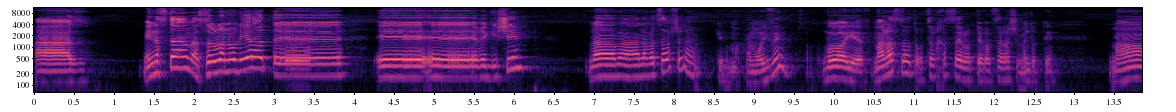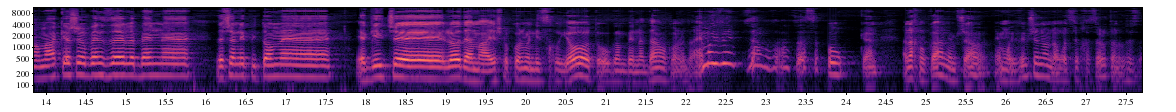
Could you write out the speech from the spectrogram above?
אז מן הסתם אסור לנו להיות אה, אה, אה, רגישים למצב שלהם. כאילו, מה, הם אויבים, הוא אויב, מה לעשות? הוא רוצה לחסל אותי, רוצה להשמיד אותי. מה, מה הקשר בין זה לבין אה, זה שאני פתאום... אה, יגיד שלא יודע מה, יש לו כל מיני זכויות, או הוא גם בן אדם, או כל מיני דברים, הם אויבים, זהו, זה, זה הסיפור, כן? אנחנו כאן, הם שם, הם אויבים שלנו, הם רוצים לחסל אותנו וזה.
